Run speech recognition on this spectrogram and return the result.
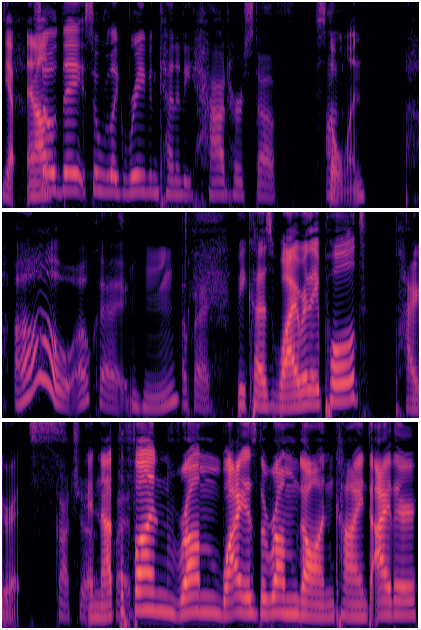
Yep. And so I'll they so like Raven Kennedy had her stuff. stolen. Oh, okay, hmm okay, Because why were they pulled? Pirates. Gotcha, And not the fun rum, why is the rum gone kind either.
